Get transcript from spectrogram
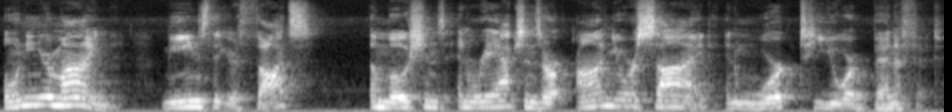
Owning your mind means that your thoughts, emotions, and reactions are on your side and work to your benefit.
